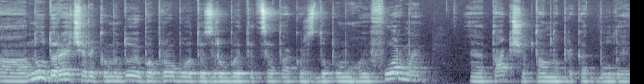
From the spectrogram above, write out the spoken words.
Ну, До речі, рекомендую попробувати зробити це також з допомогою форми, так, щоб там, наприклад, були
